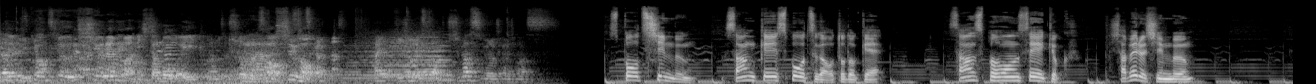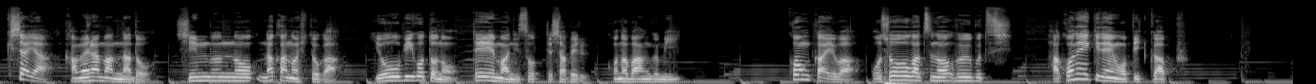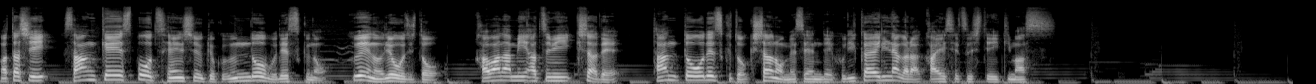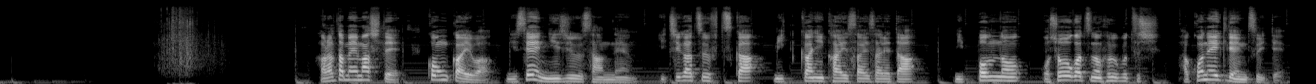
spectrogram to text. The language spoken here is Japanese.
一周連番にした方がいいってことでしょそうそうはい、以上でスタートします。よろしくお願いします。スポーツ新聞、産経スポーツがお届け。サンスポ音声局、喋る新聞。記者やカメラマンなど、新聞の中の人が曜日ごとのテーマに沿って喋る、この番組。今回はお正月の風物詩、箱根駅伝をピックアップ。私、産経スポーツ編集局運動部デスクの上野良二と川波厚美記者で担当デスクと記者の目線で振り返りながら解説していきます。改めまして、今回は2023年1月2日3日に開催された日本のお正月の風物詩箱根駅伝について、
